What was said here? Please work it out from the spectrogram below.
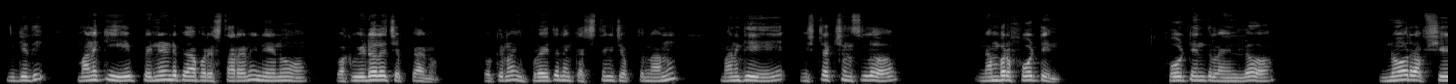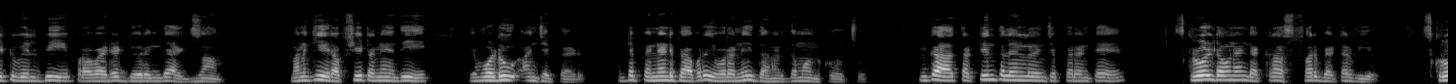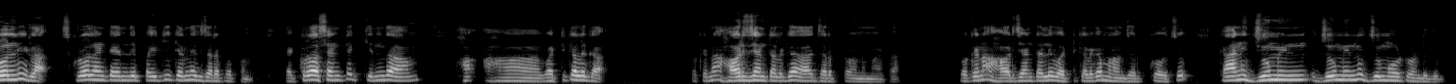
ఇంక ఇది మనకి పెండెంట్ పేపర్ ఇస్తారని నేను ఒక వీడియోలో చెప్పాను. ఓకేనా? ఇప్పుడైతే నేను ఖచ్చితంగా చెప్తున్నాను. మనకి ఇన్స్ట్రక్షన్స్లో నెంబర్ ఫోర్టీన్ ఫోర్టీన్త్ లైన్లో no rough sheet will be provided during the exam. మనకి రఫ్ షీట్ అనేది ఇవ్వడు అని చెప్పాడు. అంటే పెన్ అండ్ పేపర్ ఇవ్వరని దాని అర్థం అనుకోవచ్చు. ఇంకా థర్టీన్త్ లైన్లో ఏం చెప్పారంటే scroll down and across for better view. స్క్రోల్ని ఇలా స్క్రోల్ అంటే ఏంది? పైకి కిందకి జరపటం. అక్రాస్ అంటే కింద వర్టికల్గా ఓకేనా? హారిజెంటల్గా జరపటం అన్నమాట. ఓకేనా? హారిజెంటల్లీ వర్టికల్గా మనం జరుపుకోవచ్చు. కానీ zoom in zoom in zoom out ఉండదు.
